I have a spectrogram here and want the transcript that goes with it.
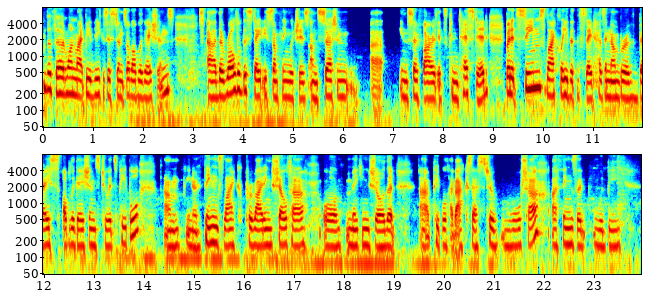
The third one might be the existence of obligations. Uh, the role of the state is something which is uncertain. Uh, insofar as it's contested, but it seems likely that the state has a number of base obligations to its people. Um, you know, things like providing shelter or making sure that uh, people have access to water are things that would be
